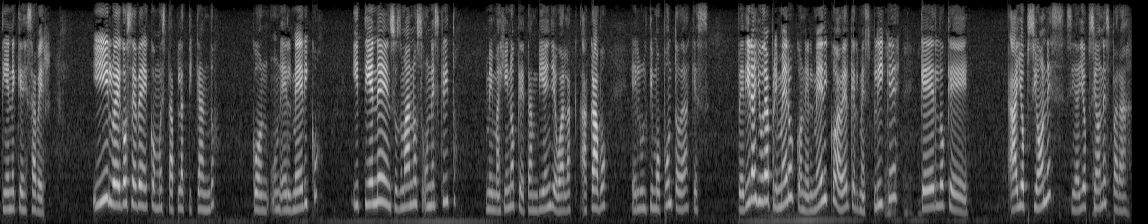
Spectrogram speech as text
tiene que saber. Y luego se ve cómo está platicando con el médico y tiene en sus manos un escrito. Me imagino que también llevó a, a cabo el último punto, ¿verdad? que es pedir ayuda primero con el médico, a ver que él me explique qué es lo que hay opciones, si hay opciones para,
